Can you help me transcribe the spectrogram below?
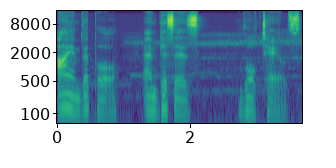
I am Vipul, and this is Woke Tales.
